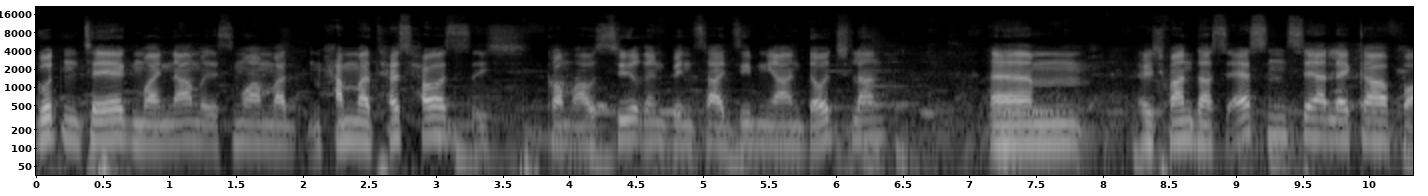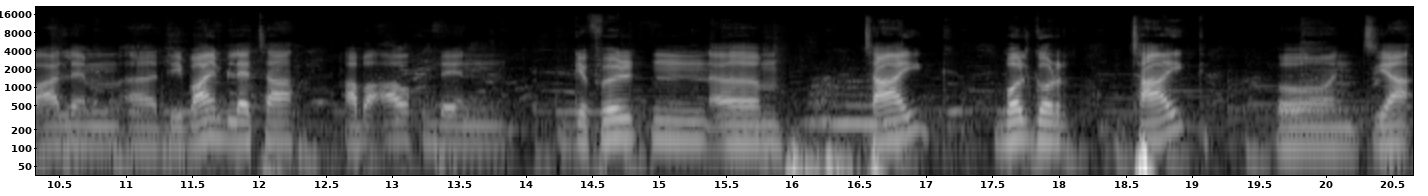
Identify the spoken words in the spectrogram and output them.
Guten Tag, mein Name ist Mohammed Mohammed Heshos. Ich komme aus Syrien, bin seit sieben Jahren in Deutschland. Ähm, ich fand das Essen sehr lecker, vor allem äh, die Weinblätter, aber auch den gefüllten ähm, Teig, Bulgur-Teig. Und ja,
